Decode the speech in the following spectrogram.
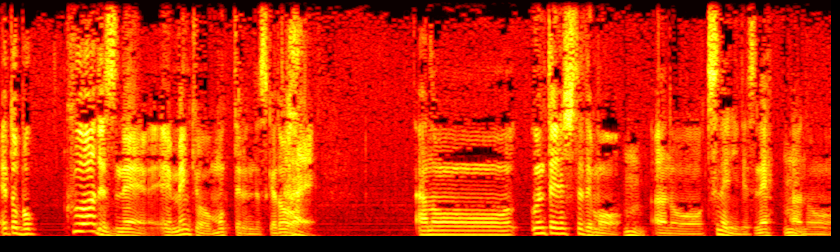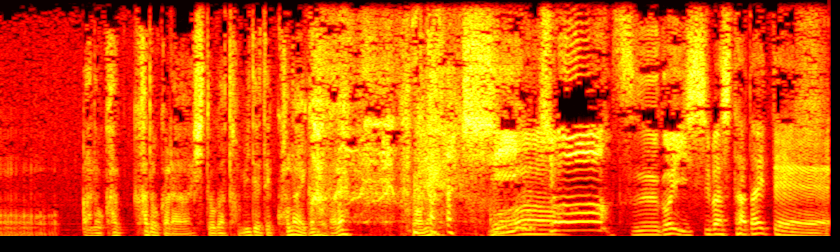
えっと僕はですね、えー免許を持ってるんですけど、はい。あのー運転してでも、うん。あのー常にですね、うん。あのーあのか角から人が飛び出てこないかとかね 慎重すごい石橋叩いて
